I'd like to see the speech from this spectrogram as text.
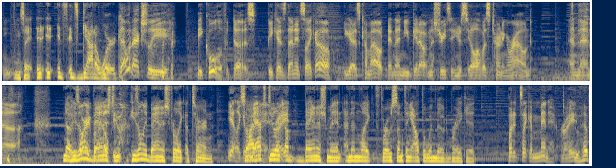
and say it, it, it's it's gotta work. That would actually be cool if it does. Because then it's like, oh, you guys come out, and then you get out in the streets and you just see all of us turning around. And then, uh, No, he's only able to help banished. you. In, he's only banished for like a turn. yeah, like so a I minute, have to do like a banishment and then like throw something out the window to break it. But it's like a minute, right? You have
